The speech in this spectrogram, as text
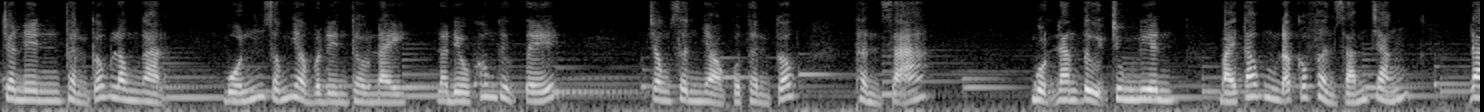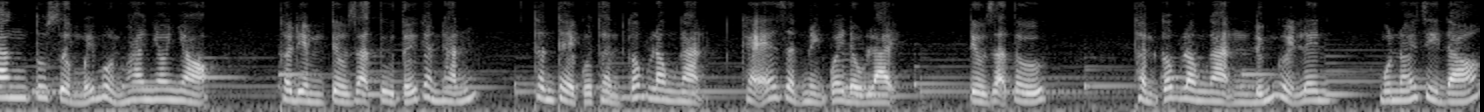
cho nên thần cốc Long Ngạn muốn sống nhờ vào đền thờ này là điều không thực tế. Trong sân nhỏ của thần cốc, thần xã, một nam tử trung niên, mái tóc đã có phần xám trắng, đang tu sửa mấy bồn hoa nho nhỏ. Thời điểm tiểu dạ tử tới gần hắn, thân thể của thần cốc long ngạn khẽ giật mình quay đầu lại. Tiểu dạ tử, thần cốc long ngạn đứng người lên, muốn nói gì đó,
